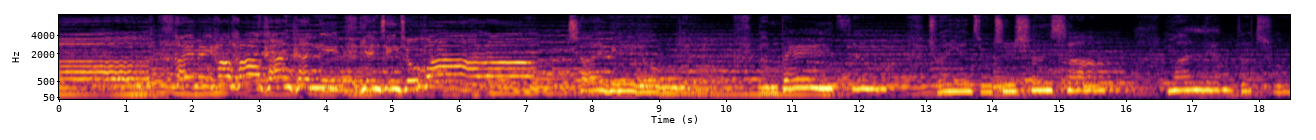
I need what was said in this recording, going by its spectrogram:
下满脸的皱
